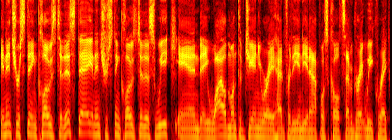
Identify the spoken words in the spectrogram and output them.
an interesting close to this day, an interesting close to this week, and a wild month of January ahead for the Indianapolis Colts. Have a great week, Rake.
